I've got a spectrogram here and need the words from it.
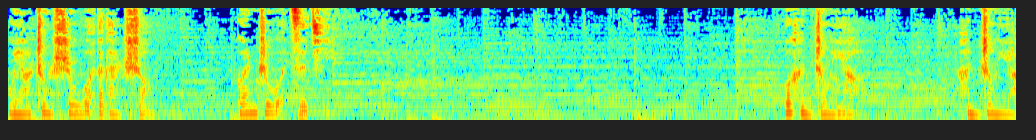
我要重视我的感受，关注我自己。我很重要，很重要，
